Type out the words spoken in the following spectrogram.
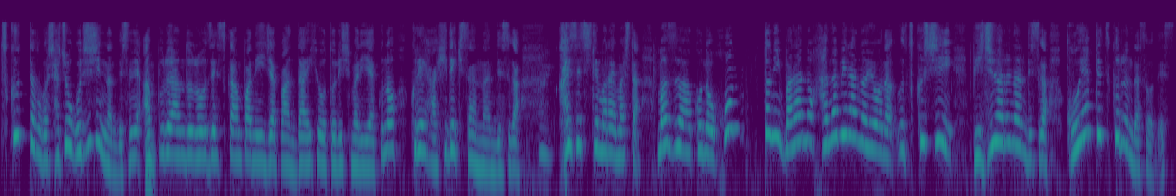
作ったのが社長ご自身なんですね、アップルローゼスカンパニージャパン代表取締役の呉羽秀樹さんなんですが、解説してもらいました。まずはこの本当にバラの花びらのような美しいビジュアルなんですがこうやって作るんだそうです。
